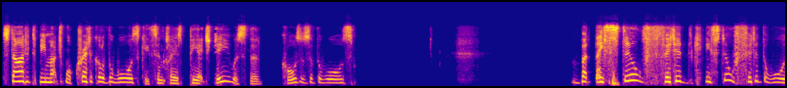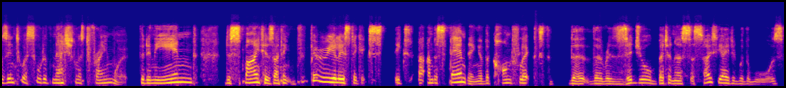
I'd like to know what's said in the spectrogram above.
started to be much more critical of the wars. Keith Sinclair's PhD was the causes of the wars. But they still fitted, he still fitted the wars into a sort of nationalist framework that in the end, despite his, I think, very realistic uh, understanding of the conflicts, the, the residual bitterness associated with the wars,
